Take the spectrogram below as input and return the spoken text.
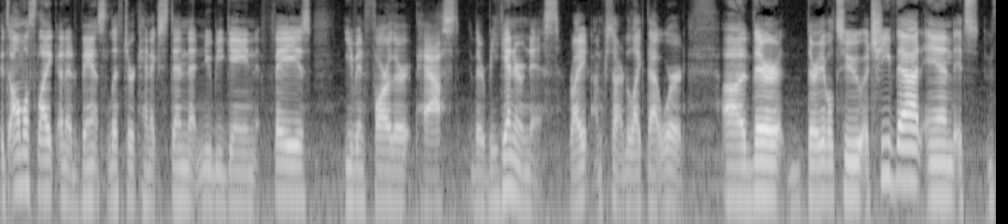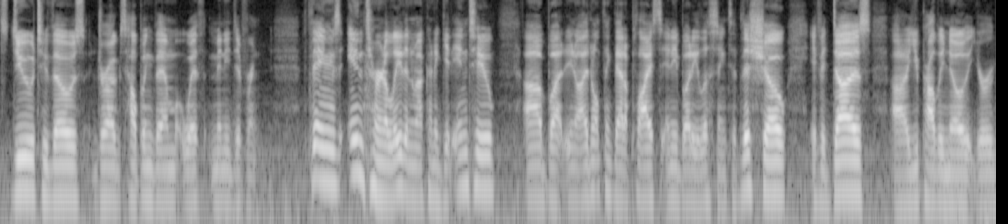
it's almost like an advanced lifter can extend that newbie gain phase even farther past their beginnerness, right? I'm starting to like that word. Uh, they're they're able to achieve that, and it's it's due to those drugs helping them with many different things internally that I'm not going to get into. Uh, but you know, I don't think that applies to anybody listening to this show. If it does, uh, you probably know that your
